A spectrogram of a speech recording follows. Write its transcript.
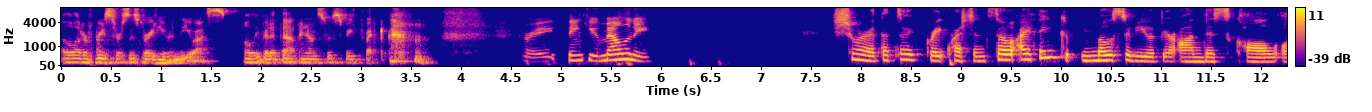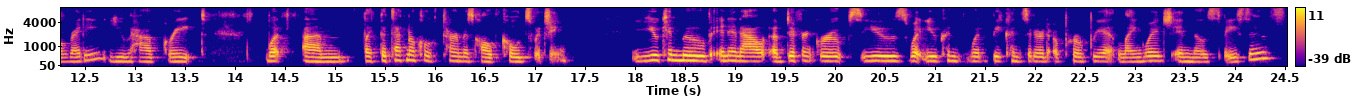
a lot of resources right here in the U.S. I'll leave it at that. I know I'm supposed to be quick. Great. Thank you. Melanie. Sure, that's a great question. So I think most of you, if you're on this call already, you have great, what um, like the technical term is called code switching. You can move in and out of different groups, use what you can would be considered appropriate language in those spaces.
